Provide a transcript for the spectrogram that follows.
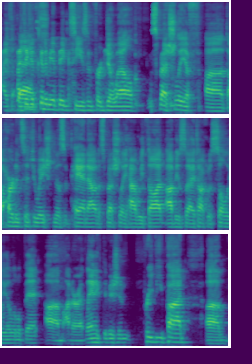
I, th- I think it's going to be a big season for Joel, especially if uh, the Harden situation doesn't pan out, especially how we thought. Obviously, I talked with Sully a little bit um, on our Atlantic Division preview pod. Um,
